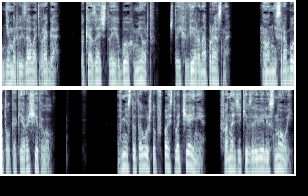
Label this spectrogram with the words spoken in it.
деморализовать врага. Показать, что их бог мертв, что их вера напрасна. Но он не сработал, как я рассчитывал. Вместо того, чтобы впасть в отчаяние, фанатики взревели с новой,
